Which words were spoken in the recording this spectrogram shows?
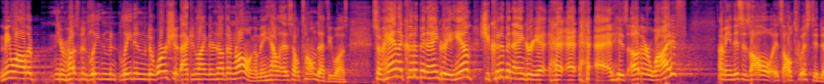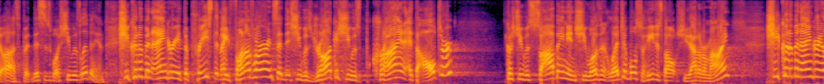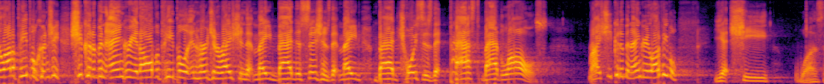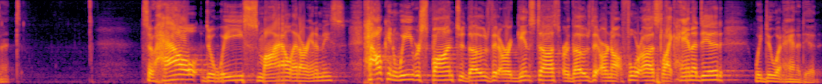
Meanwhile, your husband's leading, leading him to worship, acting like there's nothing wrong. I mean, how, that's how tone deaf he was. So Hannah could have been angry at him. She could have been angry at, at, at his other wife. I mean, this is all, it's all twisted to us, but this is what she was living in. She could have been angry at the priest that made fun of her and said that she was drunk and she was crying at the altar because she was sobbing and she wasn't legible, so he just thought she's out of her mind. She could have been angry at a lot of people, couldn't she? She could have been angry at all the people in her generation that made bad decisions, that made bad choices, that passed bad laws. Right? She could have been angry at a lot of people. Yet she wasn't. So, how do we smile at our enemies? How can we respond to those that are against us or those that are not for us, like Hannah did? We do what Hannah did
